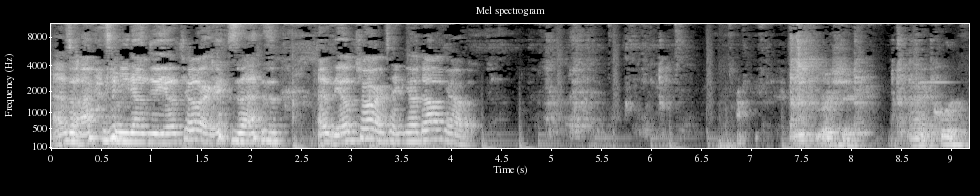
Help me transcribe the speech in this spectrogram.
That's what happens when you don't do your chores. That's, that's your chore. Take your dog out. Just rush it. I had court.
